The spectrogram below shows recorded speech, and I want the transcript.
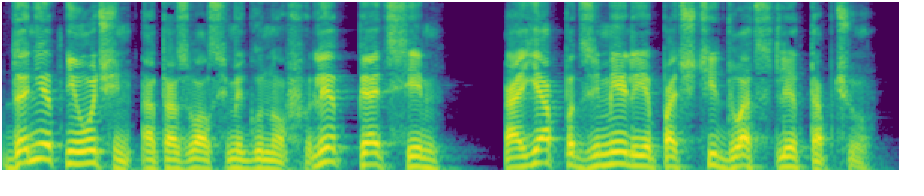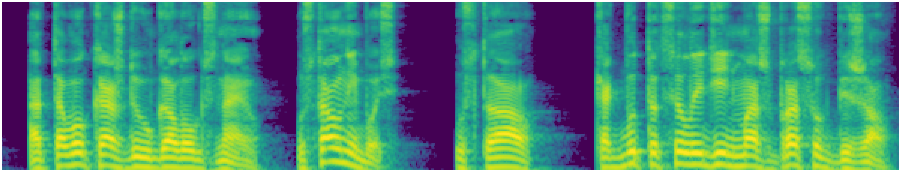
«Да нет, не очень», — отозвался Мигунов. «Лет пять-семь. А я подземелье почти 20 лет топчу. Оттого каждый уголок знаю. Устал, небось? Устал. Как будто целый день марш-бросок бежал.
